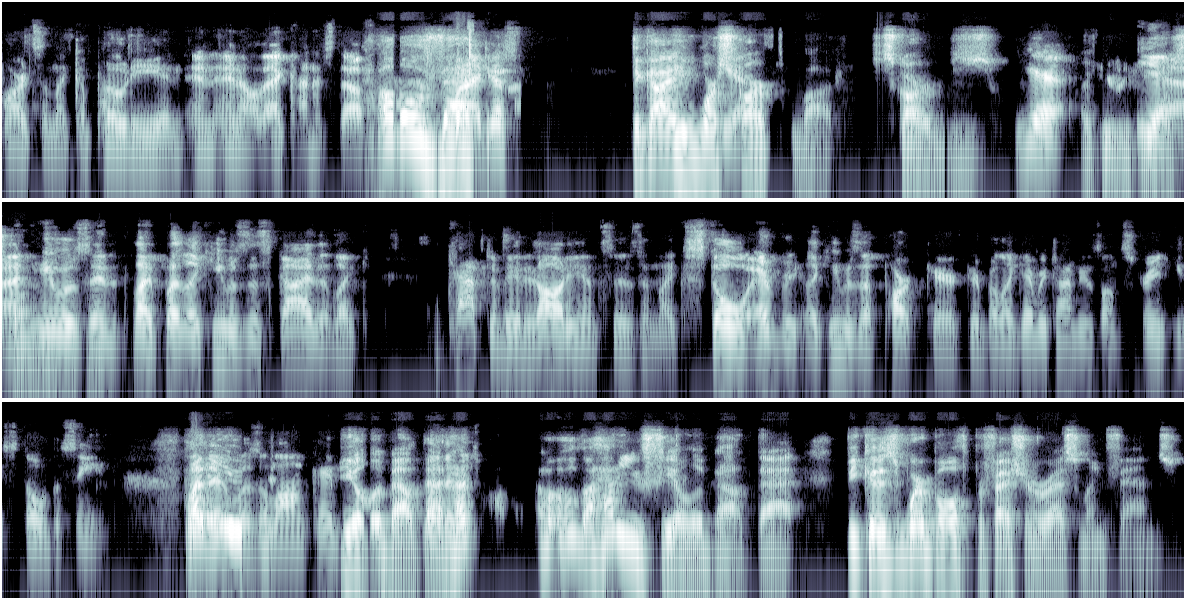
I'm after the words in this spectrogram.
parts in like Capote and and, and all that kind of stuff. Oh, that. But I just the guy who wore yeah. scarves a lot scarves. Yeah, yeah, and he was in like, but like he was this guy that like captivated audiences and like stole every like he was a part character, but like every time he was on screen, he stole the scene. Whether it was a long cable, feel about that. How, was, oh, hold on, how do you feel about that? Because we're both professional wrestling fans,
